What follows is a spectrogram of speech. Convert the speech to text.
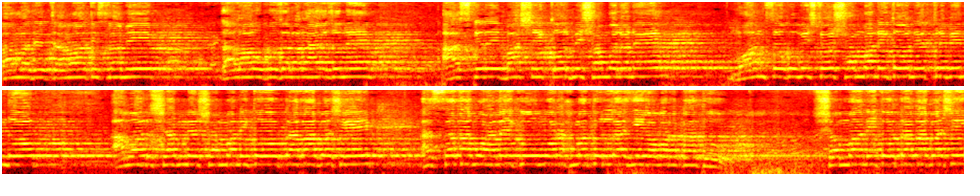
বাংলাদেশ জামাত ইসলামী তালা উপজেলার আয়োজনে আজকের এই বার্ষিক কর্মী সম্মেলনে মঞ্চে উপবিষ্ট সম্মানিত নেতৃবৃন্দ, আমার সামনে সম্মানিত তালাবাসী, আসসালামু আলাইকুম রহমতুল্লাহি সম্মানিত তালাবাসী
